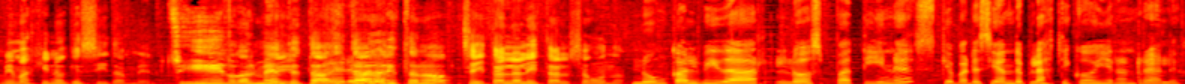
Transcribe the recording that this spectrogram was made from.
Me imagino que sí también. Sí, totalmente. Sí. Está, Pero- en la lista, ¿no? Sí, está en la lista, el segundo. Nunca olvidar los patines que parecían de plástico y eran reales.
